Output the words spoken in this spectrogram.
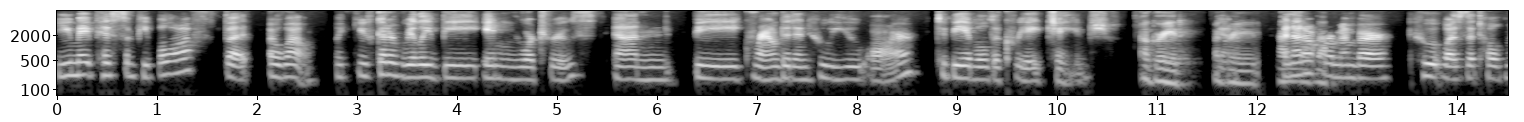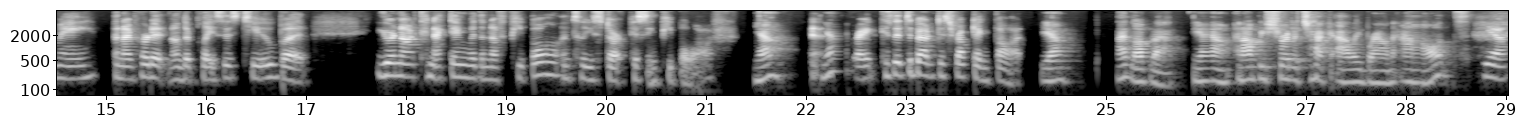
You may piss some people off, but oh well, like, you've got to really be in your truth and be grounded in who you are to be able to create change. Agreed. Agreed. Yeah. I and I don't that. remember who it was that told me, and I've heard it in other places too, but you're not connecting with enough people until you start pissing people off. Yeah. Eh, yeah. Right. Because it's about disrupting thought. Yeah. I love that. Yeah. And I'll be sure to check Ali Brown out. Yeah.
